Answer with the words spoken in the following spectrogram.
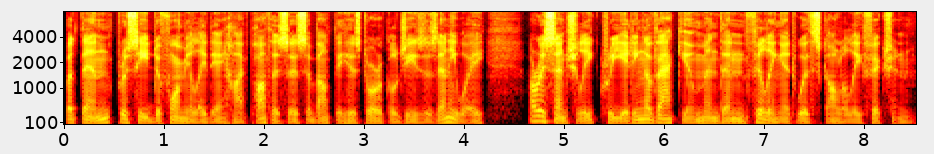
but then proceed to formulate a hypothesis about the historical Jesus anyway, are essentially creating a vacuum and then filling it with scholarly fiction.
